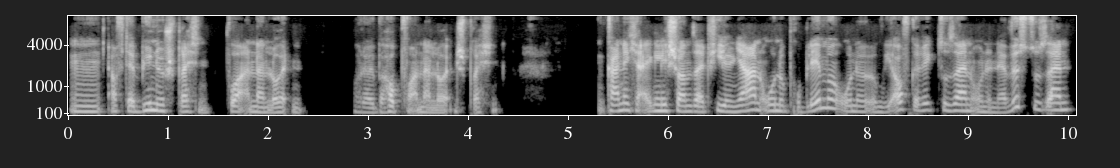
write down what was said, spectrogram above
mh, hm, auf der Bühne sprechen vor anderen Leuten oder überhaupt vor anderen Leuten sprechen. Kann ich eigentlich schon seit vielen Jahren ohne Probleme, ohne irgendwie aufgeregt zu sein, ohne nervös zu sein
